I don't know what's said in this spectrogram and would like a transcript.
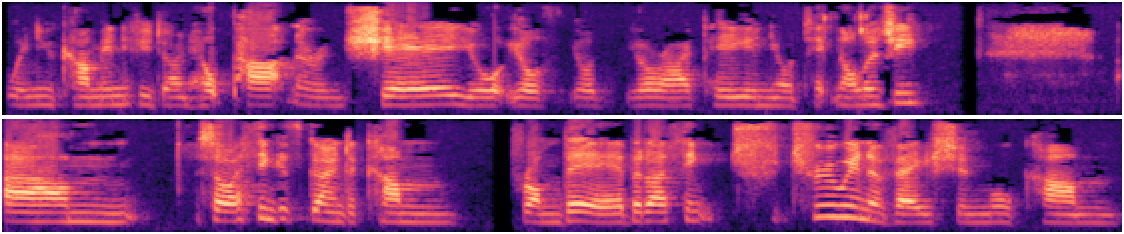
when you come in if you don't help partner and share your your your, your IP and your technology. Um, so I think it's going to come from there, but I think tr- true innovation will come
